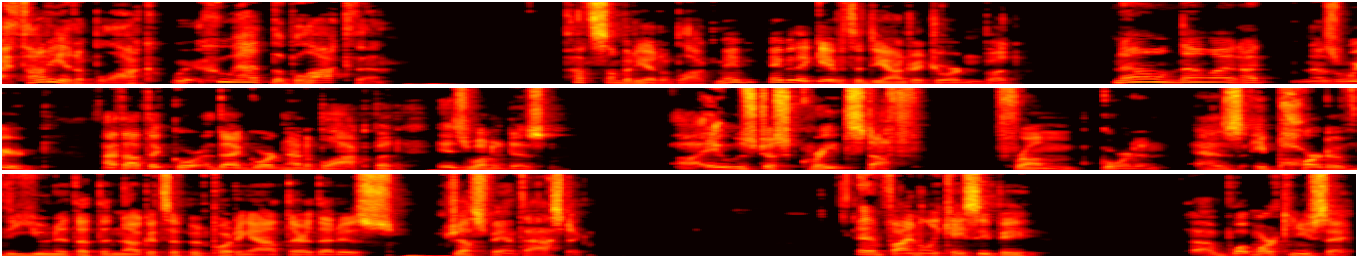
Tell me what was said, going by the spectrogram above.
I thought he had a block. Where, who had the block then? I thought somebody had a block. Maybe maybe they gave it to DeAndre Jordan, but no, no, I, I that was weird. I thought that that Gordon had a block, but is what it is. Uh, it was just great stuff from Gordon as a part of the unit that the Nuggets have been putting out there that is just fantastic. And finally, KCP. Uh, what more can you say?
